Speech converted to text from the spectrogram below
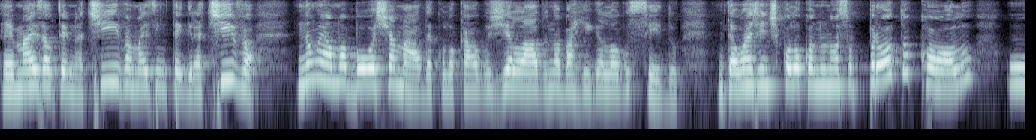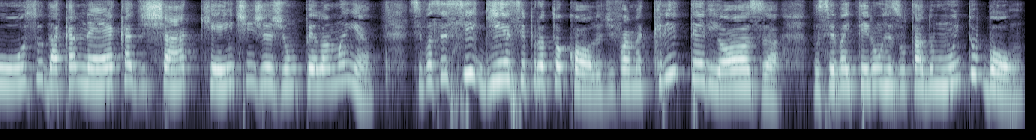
é, mais alternativa, mais integrativa, não é uma boa chamada colocar algo gelado na barriga logo cedo. Então, a gente colocou no nosso protocolo o uso da caneca de chá quente em jejum pela manhã. Se você seguir esse protocolo de forma criteriosa, você vai ter um resultado muito bom.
